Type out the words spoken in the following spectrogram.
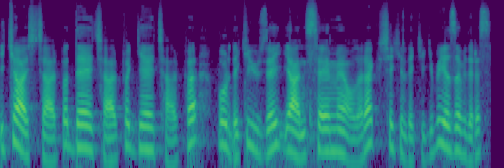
2H çarpı D çarpı G çarpı buradaki yüzey yani SM olarak şekildeki gibi yazabiliriz.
